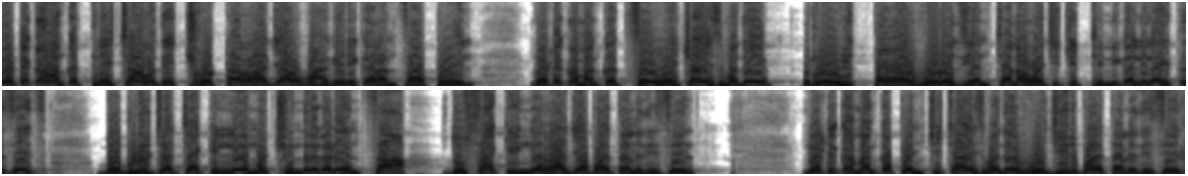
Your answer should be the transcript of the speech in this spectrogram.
गट क्रमांक त्रेचाळमध्ये छोटा राजा वाघेरीकरांचा पळेल. गट क्रमांक चव्वेचाळीसमध्ये रोहित पवार वडूज यांच्या नावाची चिठ्ठी निघालेली आहे. तसेच बबलू चाचा किल्ले मच्छिंद्रगड यांचा दुसा किंग राजा पळताना दिसेल. गट क्रमांक पंचेचाळीसमध्ये वजीर पळताना दिसेल.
